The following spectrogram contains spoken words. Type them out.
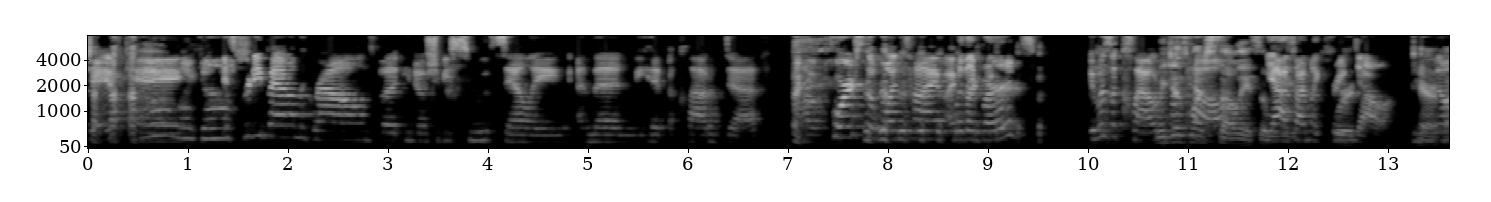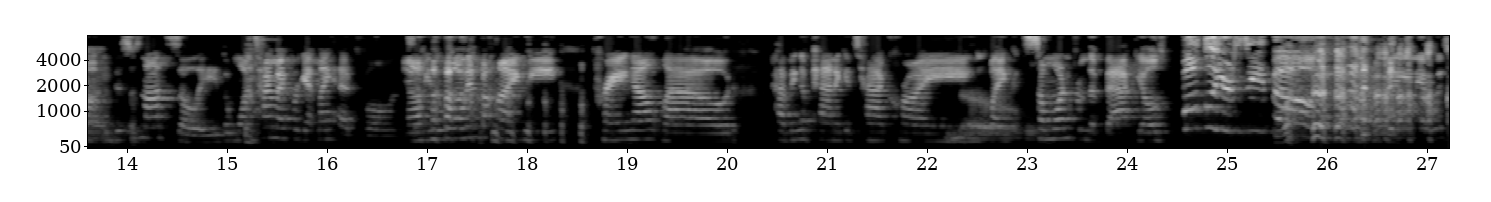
JFK. Oh my gosh. it's pretty bad on the ground, but you know, should be smooth sailing. And then we hit a cloud of death. Uh, of course, the one time I Were they birds? it was a cloud. we from just watched hell. Sully, so yeah, we, so I'm like freaked out. Terrified. No, this is not Sully. The one time I forget my headphones. I mean, the woman behind me praying out loud, having a panic attack, crying. No. Like someone from the back yells, "Buckle your seatbelt!" I mean, it was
